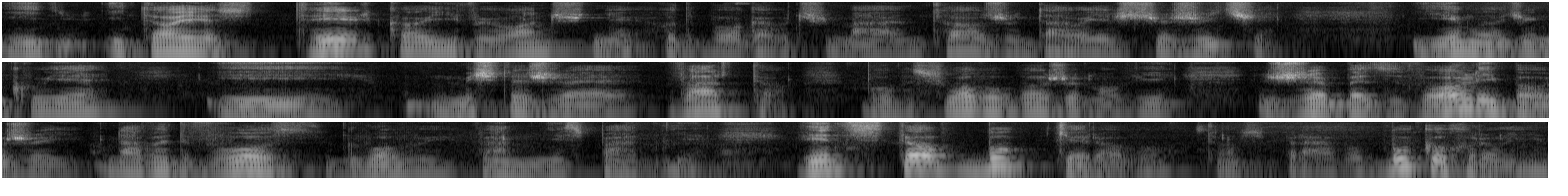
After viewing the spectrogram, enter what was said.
I, I to jest tylko i wyłącznie od Boga otrzymałem to, że dał jeszcze życie. Jemu dziękuję i myślę, że warto, bo Słowo Boże mówi, że bez woli Bożej nawet włos głowy wam nie spadnie. Więc to Bóg kierował tą sprawą, Bóg uchronił.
